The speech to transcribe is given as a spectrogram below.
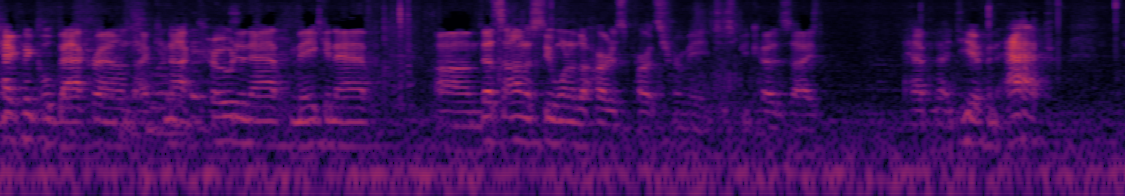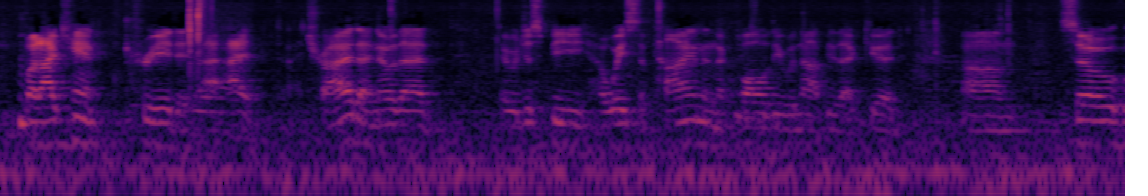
technical background. I cannot code an app, make an app. Um, that's honestly one of the hardest parts for me, just because I have an idea of an app but I can't create it. I, I, I, tried. I know that it would just be a waste of time and the quality would not be that good. Um, so,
